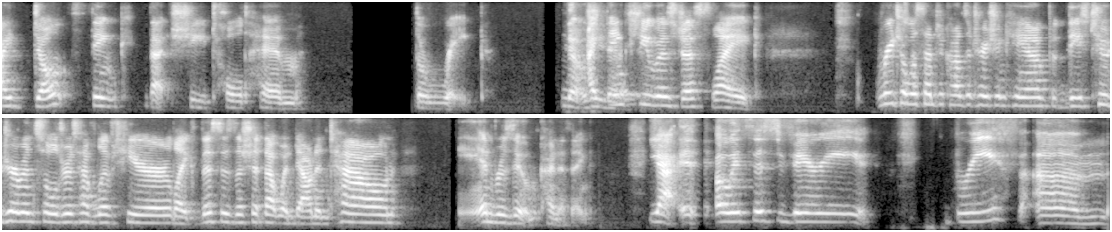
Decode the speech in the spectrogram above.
I don't think that she told him the rape. No, I think she was just like, Rachel was sent to concentration camp. These two German soldiers have lived here. Like, this is the shit that went down in town and resume kind of thing. Yeah. It, oh, it's this very brief um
